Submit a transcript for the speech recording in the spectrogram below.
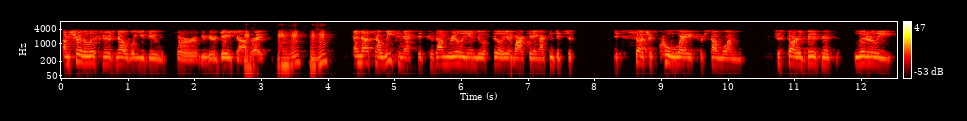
I'm sure the listeners know what you do for your day job, mm-hmm. right? Mm-hmm. Mm-hmm. And that's how we connected because I'm really into affiliate marketing. I think it's just, it's such a cool way for someone to start a business literally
